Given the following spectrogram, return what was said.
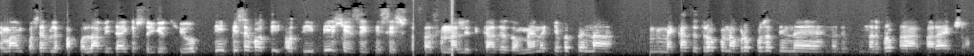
θυμάμαι πως έβλεπα πολλά βιντεάκια στο YouTube και πίστευα ότι, ότι υπήρχε ζήτηση στα αναλυτικά δεδομένα και έπρεπε να με κάθε τρόπο να βρω πώς να την, ε, να, την, να την βρω παρά, παρά έξω.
